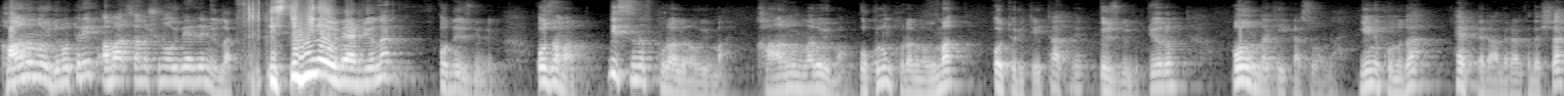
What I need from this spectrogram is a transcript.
Kanun oydun otorite ama sana şuna oy ver demiyorlar. İstediğine oy ver diyorlar. O da özgürlük. O zaman bir sınıf kuralına uyma, kanunlara uyma, okulun kuralına uyma, otorite itaat ve özgürlük diyorum. 10 dakika sonra yeni konuda hep beraber arkadaşlar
